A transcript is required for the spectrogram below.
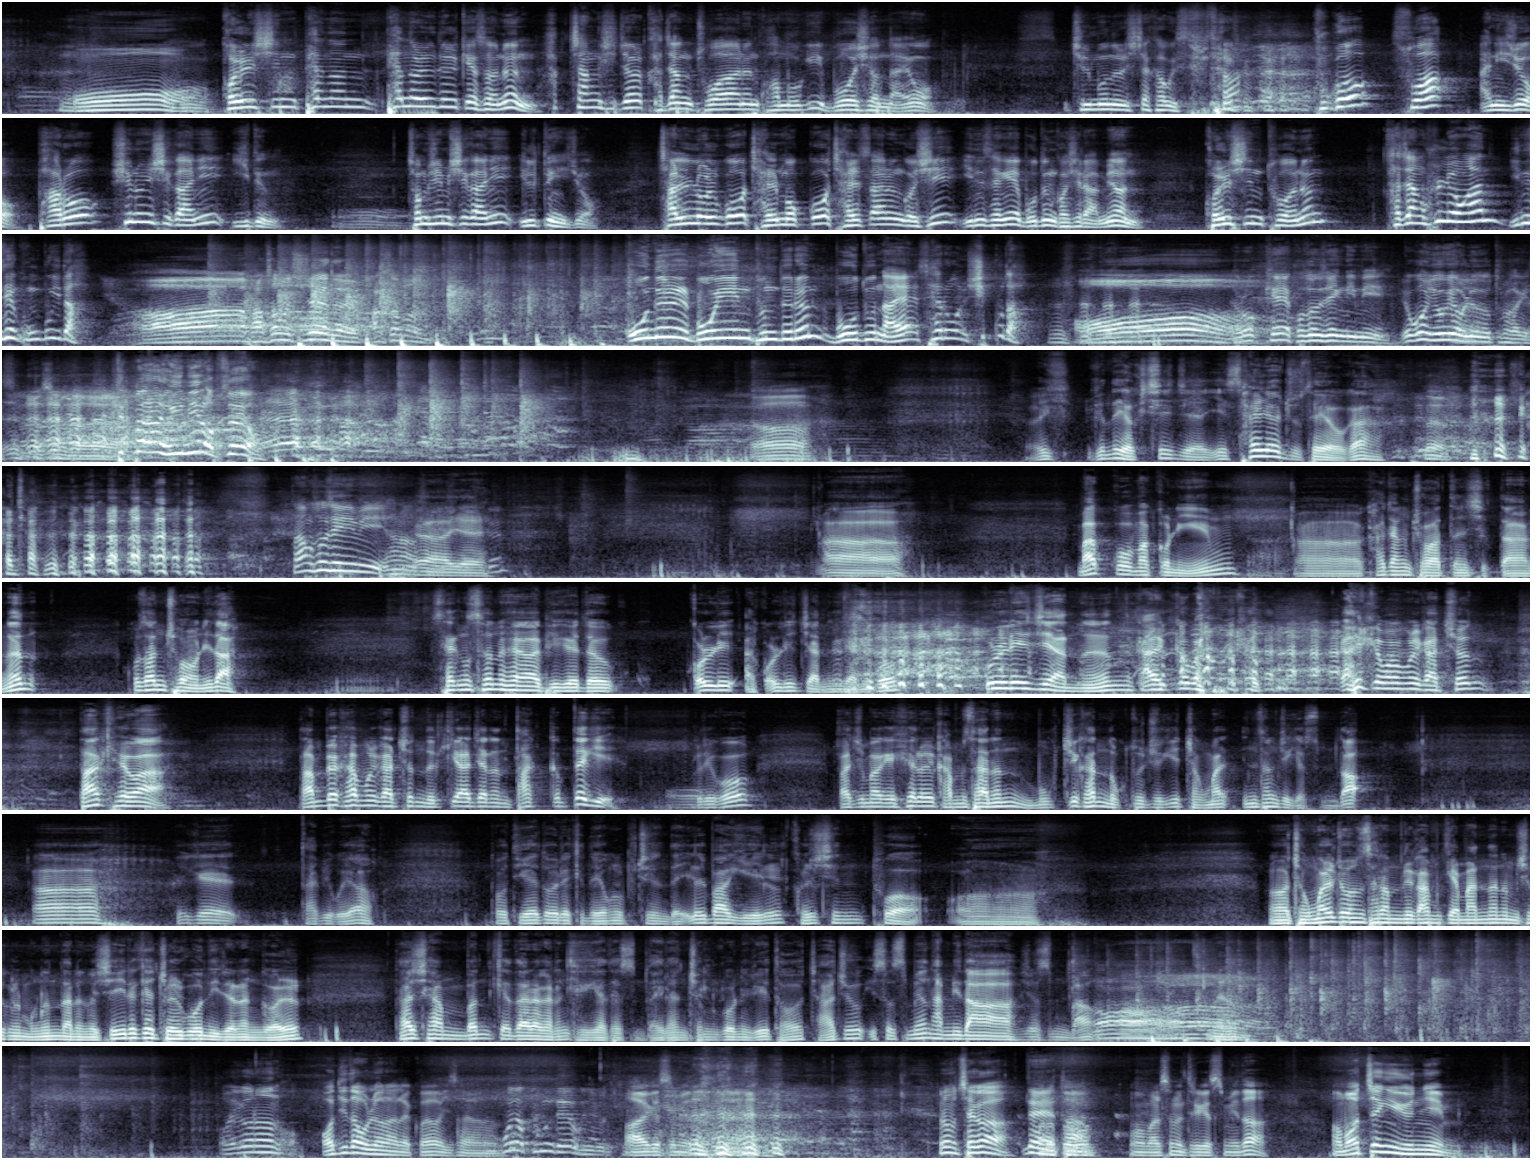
오. 어, 걸신 패널, 패널들께서는 학창 시절 가장 좋아하는 과목이 무엇이었나요? 질문을 시작하고 있습니다. 국어, 수학 아니죠. 바로 쉬는 시간이 2등. 점심 시간이 1등이죠. 잘 놀고 잘 먹고 잘 사는 것이 인생의 모든 것이라면 걸신 투어는 가장 훌륭한 인생 공부이다. 아 박수 한번 치셔야겠네요. 박수 한번. 오늘 모인 분들은 모두 나의 새로운 식구다. 오. 이렇게 고 선생님이 요건 여기에 올려놓도록 하겠습니다. 네. 특별한 의미는 없어요. 아, 어이, 근데 역시 이제 이 살려주세요가 네. 다음 선생님이 하나. 아, 예. 아 막고 막고님 아, 가장 좋았던 식당은 고산초원이다. 생선회와 비교해도 꼴리 아 꼴리지 않는 게 아니고 꿀리지 않는 깔끔함 깔끔함을 갖춘 닭회와 담백함을 갖춘 느끼하지 않은 닭 껍데기 그리고 마지막에 혀를 감싸는 묵직한 녹두죽이 정말 인상적이었습니다. 아 이게 답이고요. 또 뒤에도 이렇게 내용을 붙이는데 1박 2일 걸신 투어 어, 어, 정말 좋은 사람들과 함께 만난 음식을 먹는다는 것이 이렇게 즐거운 일이라는 걸 다시 한번 깨달아가는 계기가 됐습니다. 이런 즐거운 일이 더 자주 있었으면 합니다. 하셨습니다. 네. 어, 이거는 어디다 올려놔야 될까요? 이 사연은. 그냥 두면 돼요, 그냥 이렇게. 아, 알겠습니다. 네. 그럼 제가 네, 어, 또. 어, 말씀을 드리겠습니다. 어, 멋쟁이 유님,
